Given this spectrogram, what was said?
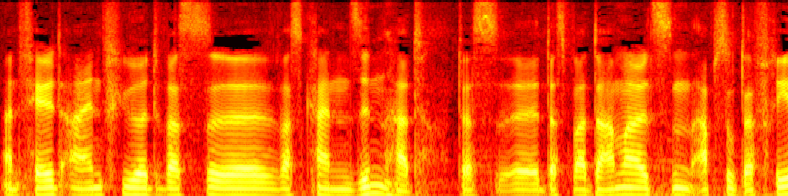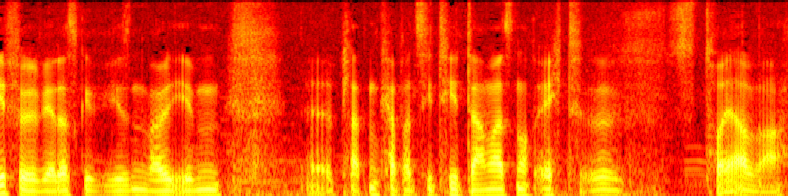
ein Feld einführt, was, äh, was keinen Sinn hat. Das, äh, das war damals ein absoluter Frevel, wäre das gewesen, weil eben äh, Plattenkapazität damals noch echt äh, teuer war.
